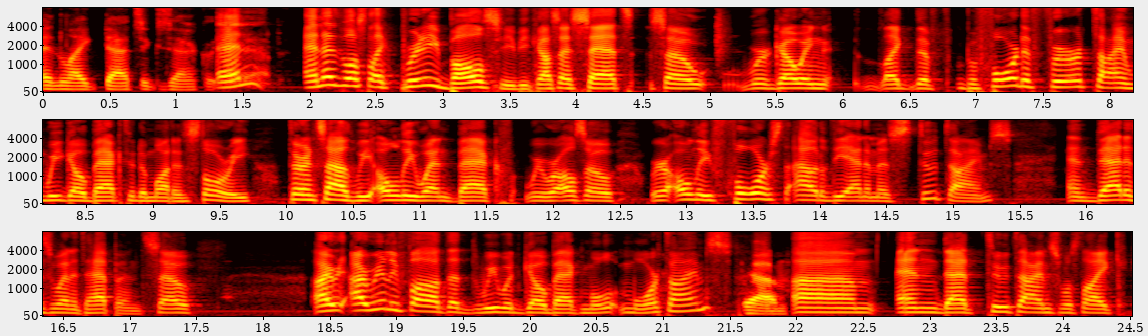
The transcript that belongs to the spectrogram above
and like that's exactly And- happened. and it was like pretty ballsy because I said, so we're going like the before the third time we go back to the modern story. Turns out we only went back. We were also we were only forced out of the animus two times, and that is when it happened. So. I, I really thought that we would go back more, more times, Yeah, um, and that two times was like,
